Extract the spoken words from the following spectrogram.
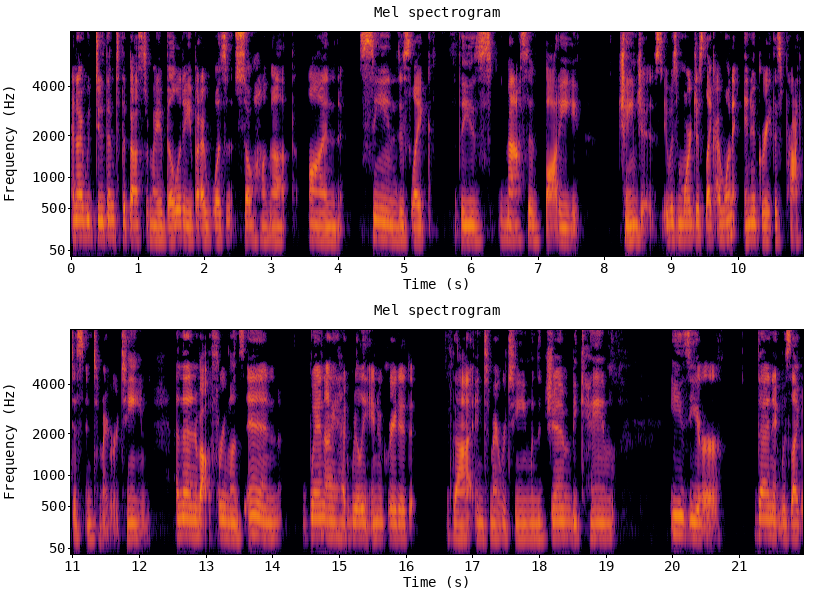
And I would do them to the best of my ability, but I wasn't so hung up on seeing this like these massive body changes. It was more just like, I want to integrate this practice into my routine. And then about three months in, when I had really integrated that into my routine, when the gym became easier, then it was like,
